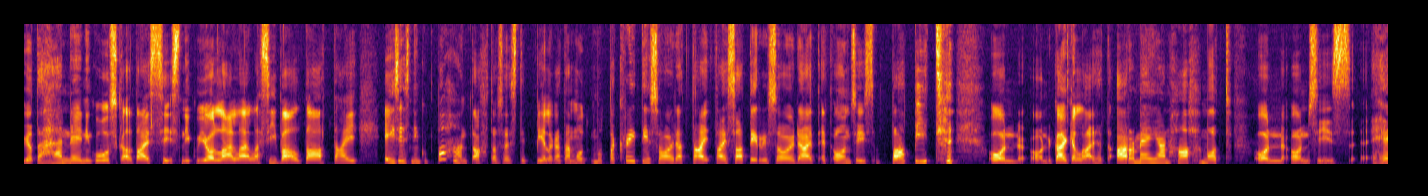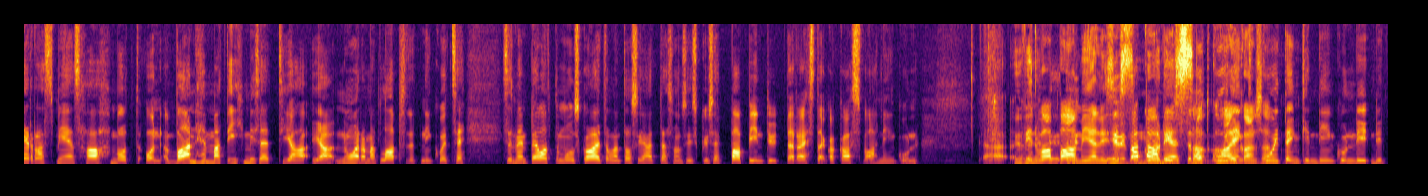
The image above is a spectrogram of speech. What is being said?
jota hän ei niinku uskaltaisi siis niinku jollain lailla sivaltaa tai ei siis niinku pahantahtoisesti pilkata, mut, mutta kritisoida tai, tai satirisoida, että et on siis papit, on, on kaikenlaiset armeijan hahmot, on, on siis herrasmieshahmot, on vanhemmat ihmiset ja, ja nuoremmat lapset, että niinku, et se, se pelottomuus, kun ajatellaan tosiaan, että tässä on siis kyse papin tyttärestä, joka kasvaa niin kuin, hyvin vapaamielisessä hyvin vapaamielisessä, mutta kuitenkin, kuitenkin niin kuin, niin, niin,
